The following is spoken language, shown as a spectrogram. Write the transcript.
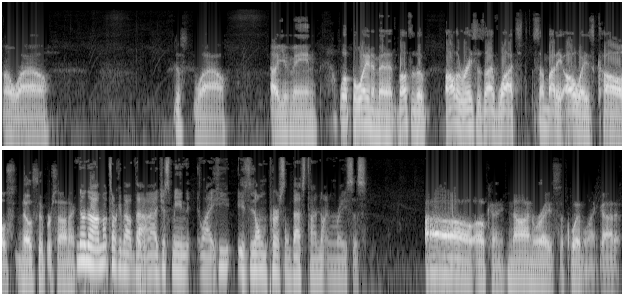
Oh wow. Just wow. Oh, you mean? Well, but wait a minute. Both of the all the races I've watched, somebody always calls no supersonic. No, no, I'm not talking about that. Oh. I just mean like he is his own personal best time, not in races. Oh, okay. Non-race equivalent. Got it.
